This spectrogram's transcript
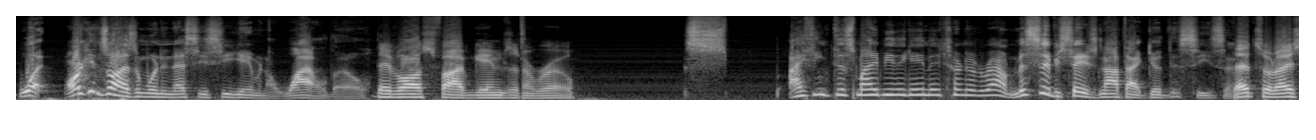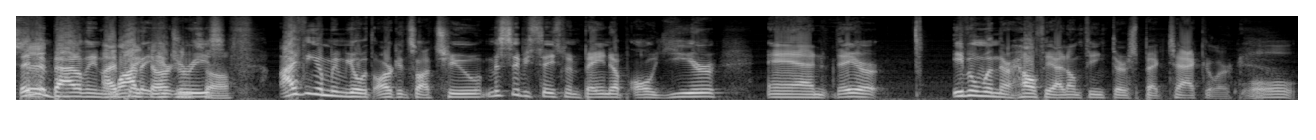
What? Arkansas hasn't won an SEC game in a while, though. They've lost five games in a row. I think this might be the game they turn it around. Mississippi State is not that good this season. That's what I said. They've been battling a I lot of injuries. Arkansas. I think I'm going to go with Arkansas too. Mississippi State's been banged up all year, and they are, even when they're healthy, I don't think they're spectacular. Well,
